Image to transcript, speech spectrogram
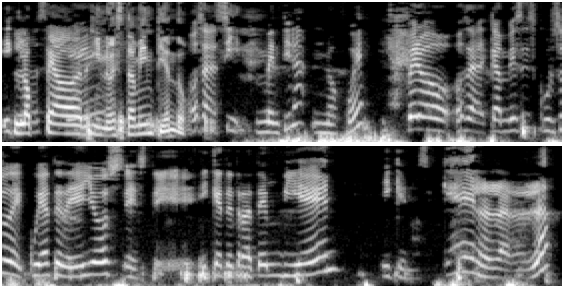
y que Lo no sé peor. qué. Y no está mintiendo. O sea, sí, mentira no fue, pero, o sea, cambió ese discurso de cuídate de ellos, este, y que te traten bien, y que no sé qué, la, la, la, la.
